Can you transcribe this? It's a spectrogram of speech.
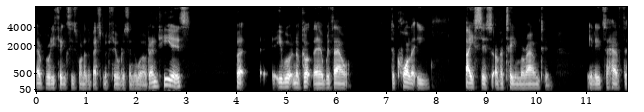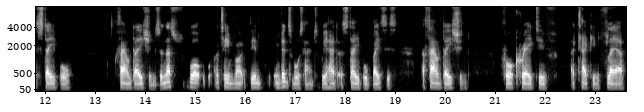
Everybody thinks he's one of the best midfielders in the world, and he is. But he wouldn't have got there without the quality basis of a team around him. He needs to have the stable foundations, and that's what a team like the Invincibles had. We had a stable basis, a foundation for creative attacking flair,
